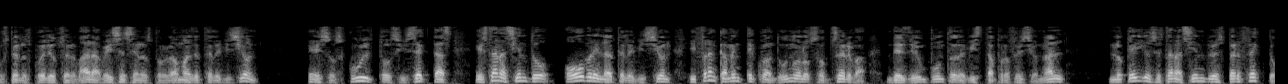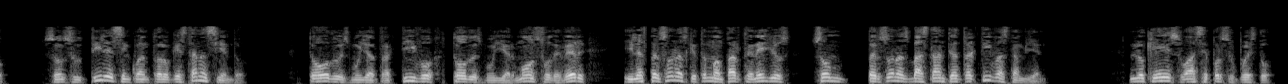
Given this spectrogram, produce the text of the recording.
Usted los puede observar a veces en los programas de televisión. Esos cultos y sectas están haciendo obra en la televisión y francamente cuando uno los observa desde un punto de vista profesional, lo que ellos están haciendo es perfecto. Son sutiles en cuanto a lo que están haciendo. Todo es muy atractivo, todo es muy hermoso de ver, y las personas que toman parte en ellos son personas bastante atractivas también. Lo que eso hace, por supuesto,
